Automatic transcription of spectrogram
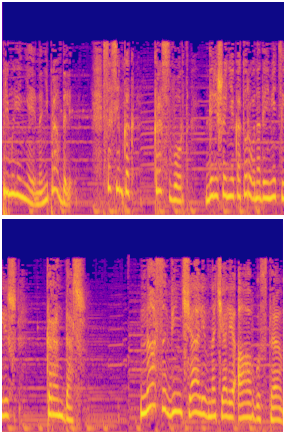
прямолинейно, не правда ли? Совсем как кроссворд, для решения которого надо иметь лишь карандаш. Нас обвенчали в начале августа.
